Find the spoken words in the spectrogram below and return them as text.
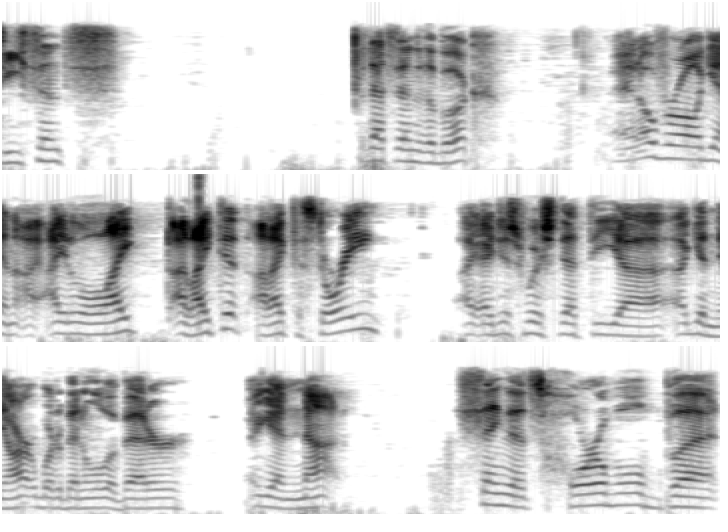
decent, but that's the end of the book. And overall, again, I, I like I liked it. I liked the story. I, I just wish that the uh, again the art would have been a little bit better. Again, not saying that it's horrible, but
